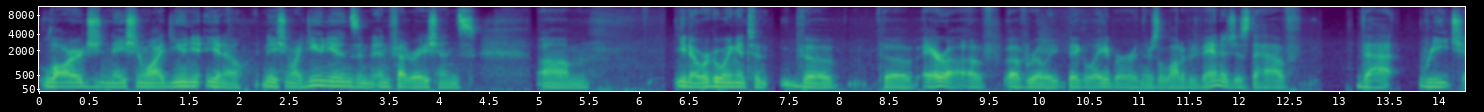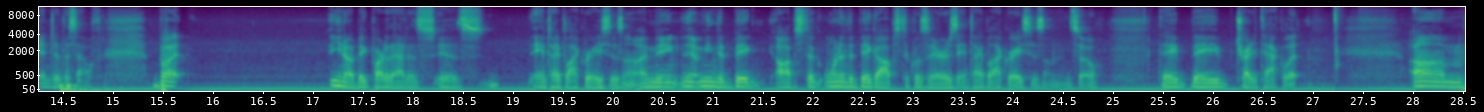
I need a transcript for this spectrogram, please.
large nationwide union you know nationwide unions and, and federations. Um, you know, we're going into the the era of of really big labor, and there's a lot of advantages to have that reach into the South. But you know, a big part of that is is anti-black racism. I mean, I mean the big obstacle. One of the big obstacles there is anti-black racism, and so they they try to tackle it. Um.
